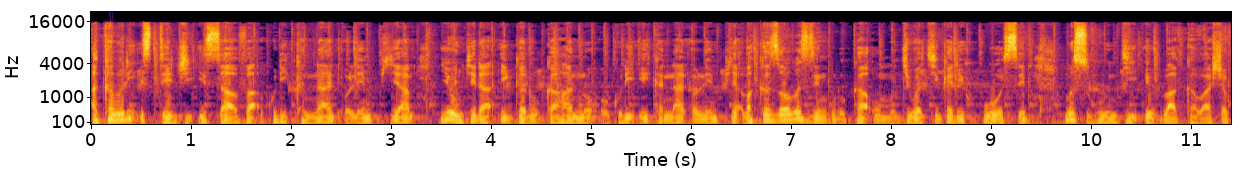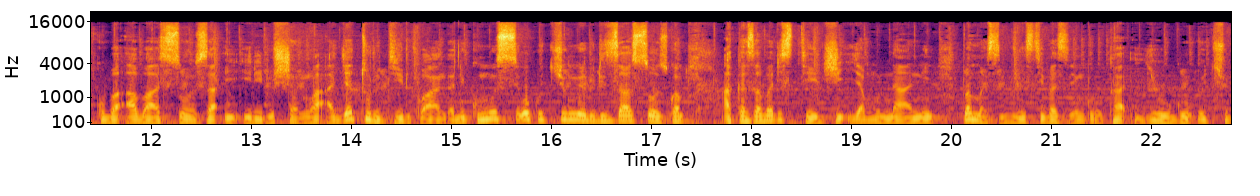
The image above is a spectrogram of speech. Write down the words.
akaba ari stage izava kuri canal olympia yongera igaruka hano kuri canal olympia. Bakazaba bazenguruka umujyi wa kigali wose maze ubundi bakabasha kuba abasoza iri rushanwa ajya turu di rwanda. Ni ku munsi wo ku cyumweru rizasozwa akazaba ari stage ya munani. Bamaze iminsi bazenguruka igihugu cy'u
